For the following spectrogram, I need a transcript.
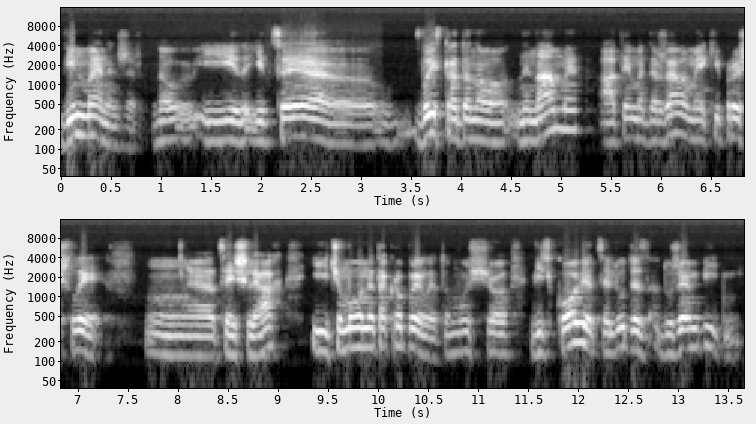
Він менеджер. Ну і, і це е, вистрадано не нами, а тими державами, які пройшли е, цей шлях. І чому вони так робили? Тому що військові це люди дуже амбітні.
